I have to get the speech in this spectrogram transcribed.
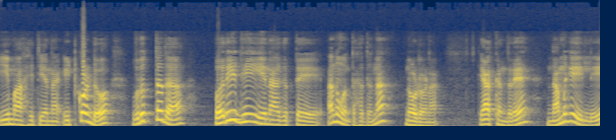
ಈ ಮಾಹಿತಿಯನ್ನು ಇಟ್ಕೊಂಡು ವೃತ್ತದ ಪರಿಧಿ ಏನಾಗುತ್ತೆ ಅನ್ನುವಂತಹದ್ದನ್ನು ನೋಡೋಣ. ಯಾಕಂದರೆ ನಮಗೆ ಇಲ್ಲಿ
